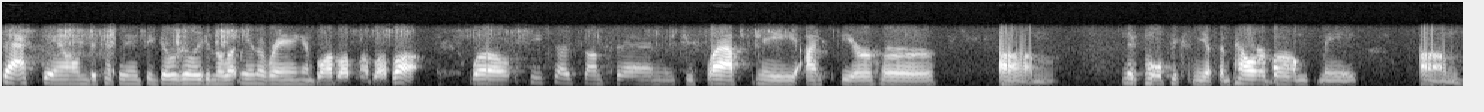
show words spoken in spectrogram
back down because I didn't think they were really going to let me in the ring, and blah blah blah blah blah. Well, she says something. She slaps me. I spear her. Um, Nicole picks me up and power bombs me. Um,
